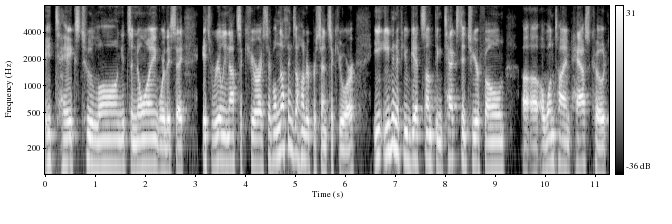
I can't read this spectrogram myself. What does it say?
it takes too long. It's annoying. Or they say, it's really not secure. I said, well, nothing's 100% secure. E- even if you get something texted to your phone, uh, a one time passcode,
